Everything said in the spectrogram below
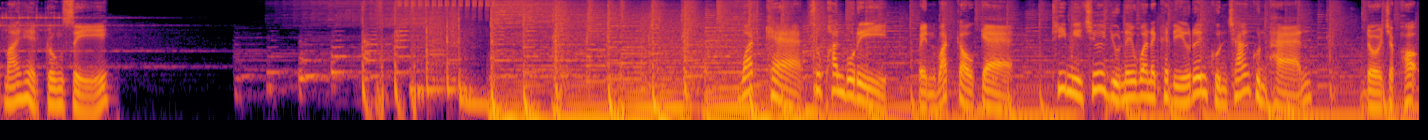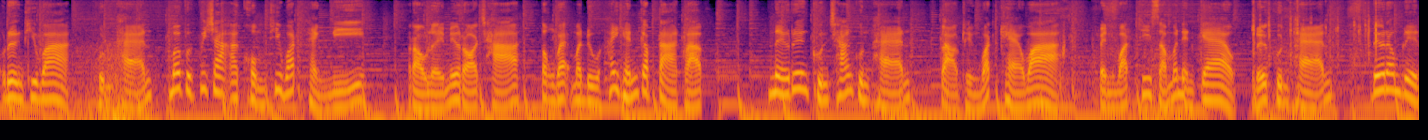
ดหมายเหตุกรุงศรีวัดแขสุพรรณบุรี เป็นวัดเก่าแก่ที่มีชื่ออยู่ในวรรณคดีเรื่องขุนช้างขุนแผน โดยเฉพาะเรื่องที่ว่าขุนแผนมาฝึกวิชาอาคมที่วัดแห่งนี้ เราเลยไม่รอช้าต้องแวะมาดูให้เห็นกับตาครับ ในเรื่องขุนช้างขุนแผนกล่าวถึงวัดแขว่า เป็นวัดที่สามเณรแก้ว หรือขุนแผน ได้ร่ำเรียน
